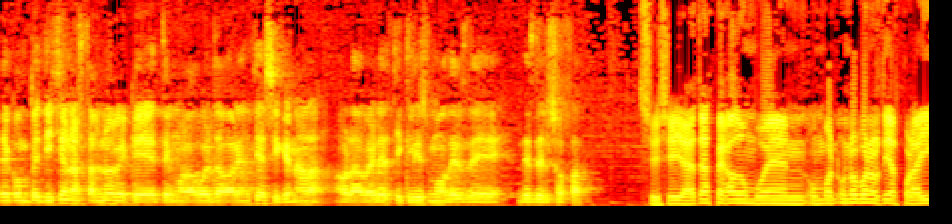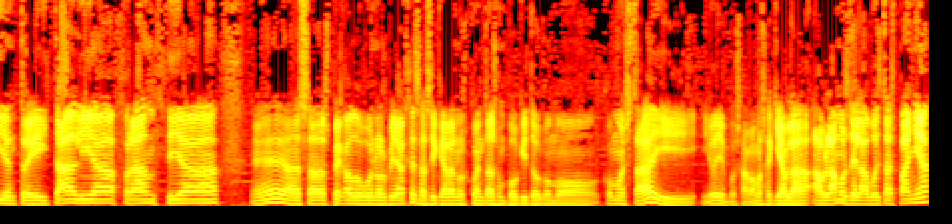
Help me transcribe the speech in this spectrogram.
de competición hasta el 9 que tengo la Vuelta a Valencia, así que nada, ahora ver el ciclismo desde, desde el sofá. Sí, sí, ya te has pegado un buen, un buen- unos buenos días por ahí entre Italia, Francia, ¿eh? has, pegado buenos viajes, así que ahora nos cuentas un poquito cómo, cómo está y, oye, pues vamos aquí, habla- hablamos de la Vuelta a España.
